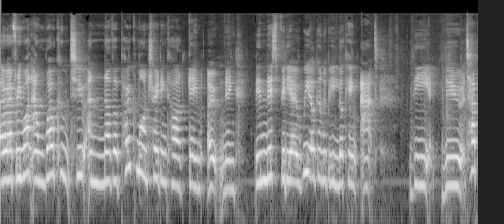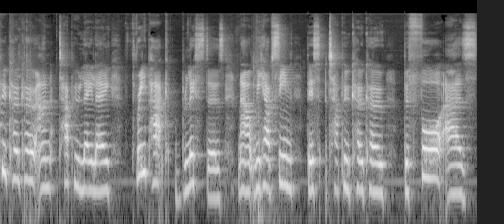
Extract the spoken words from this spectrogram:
everyone and welcome to another Pokemon trading card game opening. In this video we are going to be looking at the new Tapu Koko and Tapu Lele 3 pack blisters. Now we have seen this Tapu Koko before as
